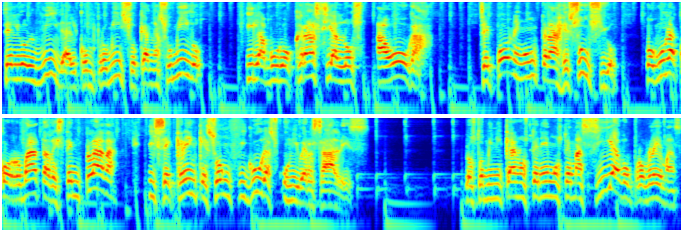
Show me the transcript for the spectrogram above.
se le olvida el compromiso que han asumido y la burocracia los ahoga. Se ponen un traje sucio con una corbata destemplada y se creen que son figuras universales. Los dominicanos tenemos demasiados problemas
